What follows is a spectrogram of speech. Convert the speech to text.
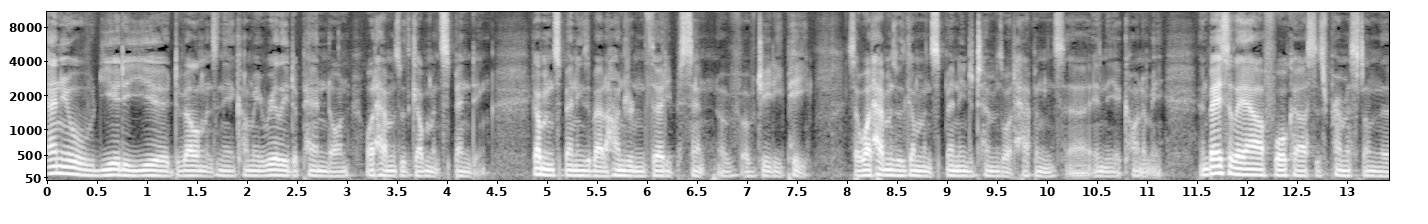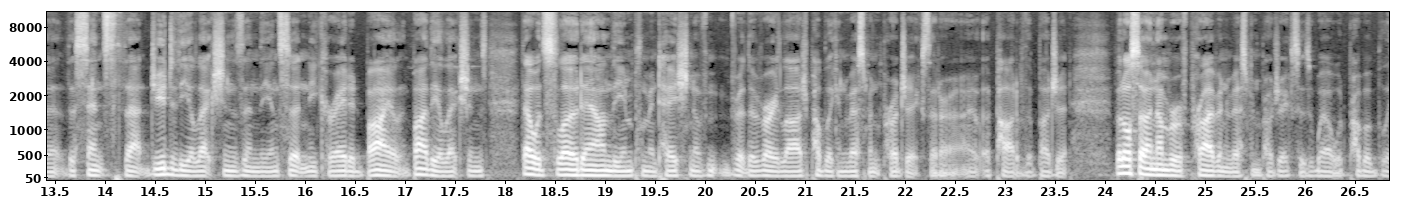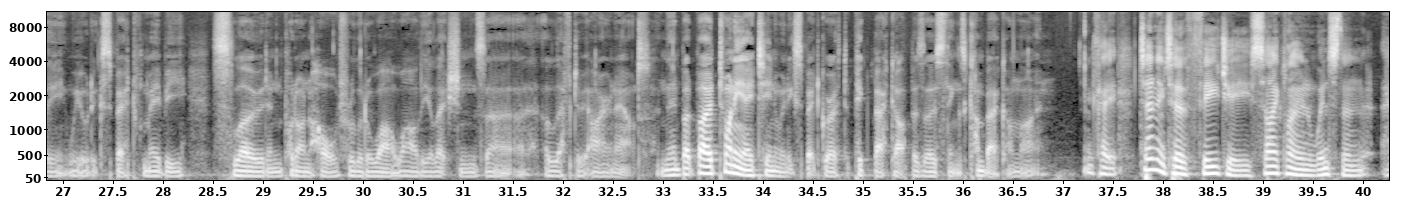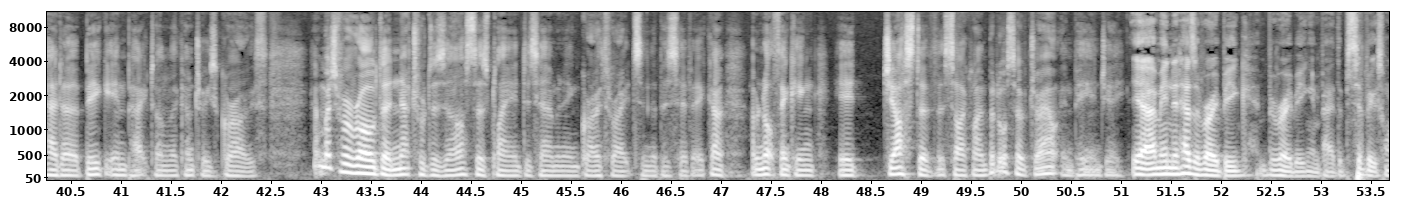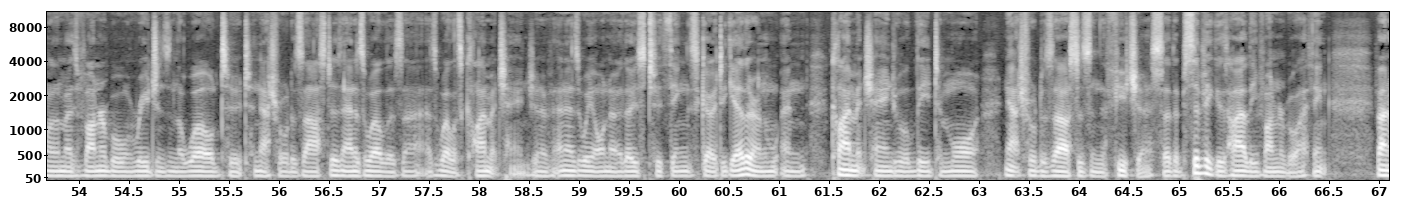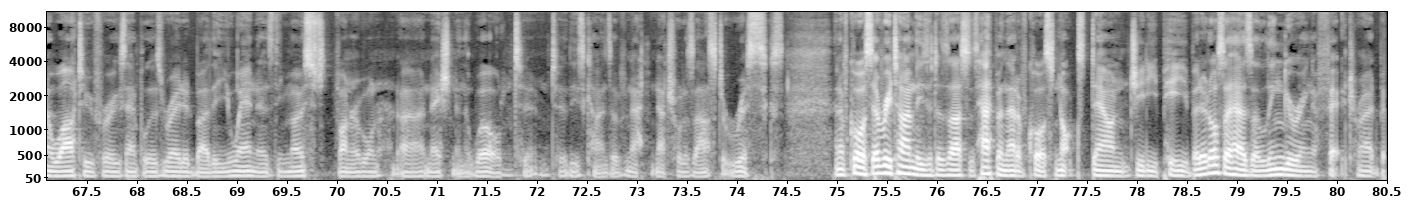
annual year to year developments in the economy really depend on what happens with government spending. Government spending is about 130% of, of GDP. So what happens with government spending determines what happens uh, in the economy. And basically, our forecast is premised on the, the sense that due to the elections and the uncertainty created by by the elections, that would slow down the implementation of the very large public investment projects that are a part of the budget. But also a number of private investment projects as well would probably we would expect maybe slowed and put on hold for a little while while the elections uh, are left to iron out. And then, but by 2018, we'd expect growth to pick back up as those things come back online. Okay, turning to Fiji, Cyclone Winston had a big impact on the country's growth. How much of a role do natural disasters play in determining growth rates in the Pacific? I'm not thinking here just of the cyclone, but also drought in PNG. Yeah, I mean, it has a very big, very big impact. The Pacific is one of the most vulnerable regions in the world to, to natural disasters, and as well as uh, as well as climate change. And, and, as we all know, those two things go together, and, and climate change will lead to more natural disasters in the future. So the Pacific is highly vulnerable. I think Vanuatu, for example, is rated by the UN as the most vulnerable uh, nation in the world to, to these kinds of nat- natural disaster risks. And of course, every time these disasters happen, that of course knocks down GDP, but it also has a lingering effect, right?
